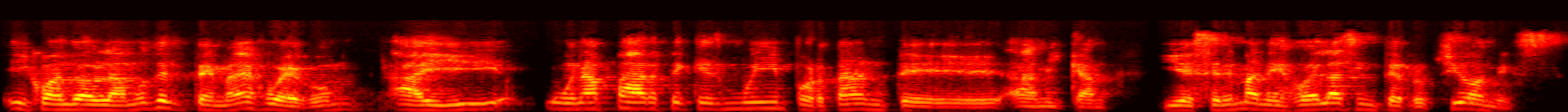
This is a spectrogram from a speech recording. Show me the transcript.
Y cuando hablamos del tema de juego, hay una parte que es muy importante, Amicam, y es el manejo de las interrupciones.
